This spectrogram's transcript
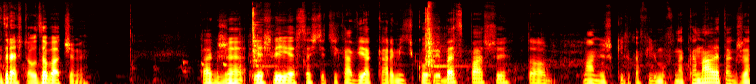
Zresztą, zobaczymy. Także jeśli jesteście ciekawi jak karmić kury bez paszy, to mam już kilka filmów na kanale, także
